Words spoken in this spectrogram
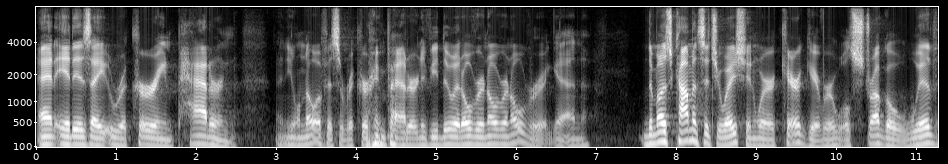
and it is a recurring pattern. And you'll know if it's a recurring pattern if you do it over and over and over again. The most common situation where a caregiver will struggle with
